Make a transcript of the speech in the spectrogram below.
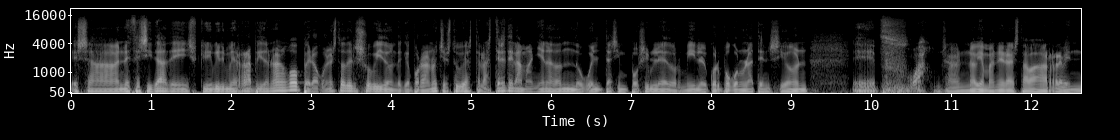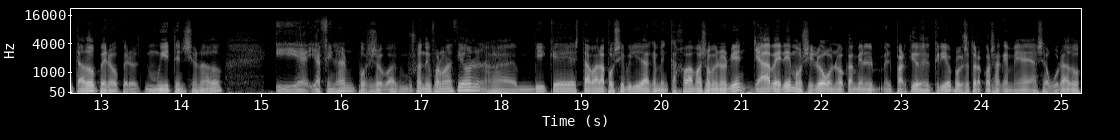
esa necesidad de inscribirme rápido en algo, pero con esto del subidón, de que por la noche estuve hasta las 3 de la mañana dando vueltas, imposible de dormir, el cuerpo con una tensión, eh, o sea, no había manera, estaba reventado, pero, pero muy tensionado. Eh, y, al final, pues eso, vas buscando información, ah, vi que estaba la posibilidad que me encajaba más o menos bien, ya veremos si luego no cambian el, partido del crío, porque es otra cosa que me he asegurado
